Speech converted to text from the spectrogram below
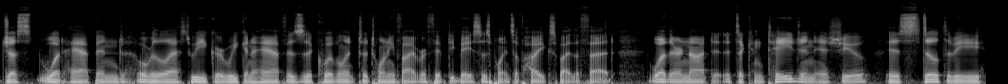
just what happened over the last week or week and a half is equivalent to 25 or 50 basis points of hikes by the fed. Whether or not it's a contagion issue is still to be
